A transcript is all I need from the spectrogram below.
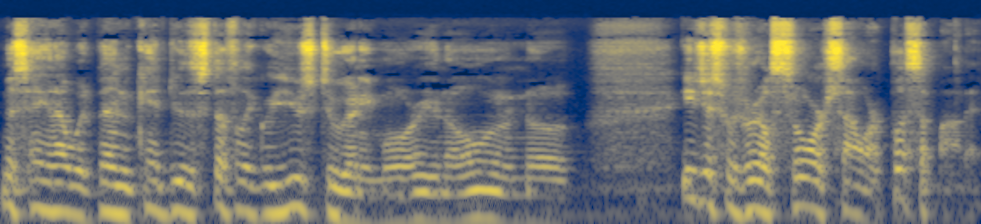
miss hanging out with Ben. We can't do the stuff like we used to anymore, you know. And uh, he just was real sore, sour puss about it.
